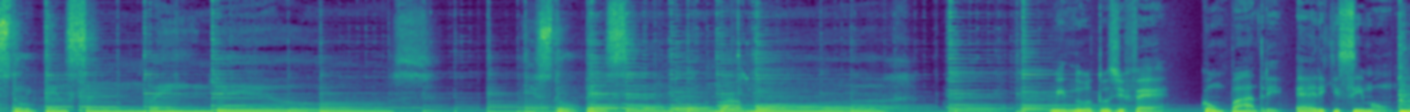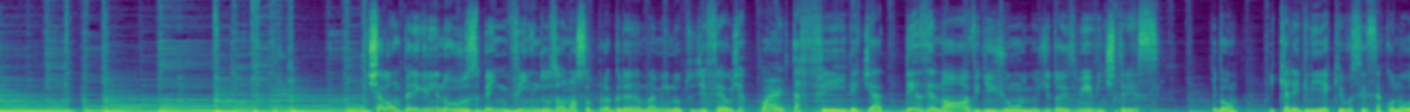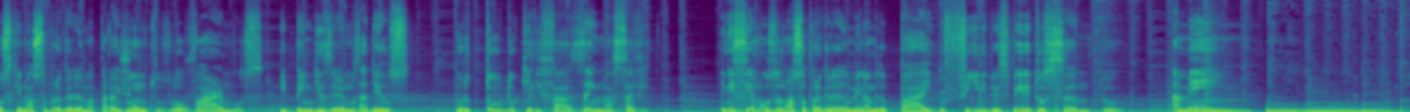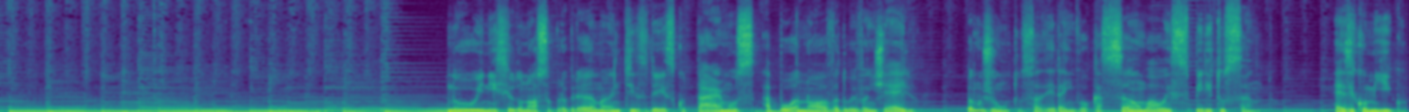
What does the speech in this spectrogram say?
Estou pensando em Deus. Estou pensando no amor. Minutos de Fé, com Padre Eric Simon. Shalom, peregrinos! Bem-vindos ao nosso programa Minuto de Fé. Hoje é quarta-feira, dia 19 de junho de 2023. Que bom e que alegria que você está conosco em nosso programa para juntos louvarmos e bendizermos a Deus por tudo que Ele faz em nossa vida. Iniciemos o nosso programa em nome do Pai, do Filho e do Espírito Santo. Amém. No início do nosso programa, antes de escutarmos a boa nova do Evangelho, vamos juntos fazer a invocação ao Espírito Santo. Reze comigo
